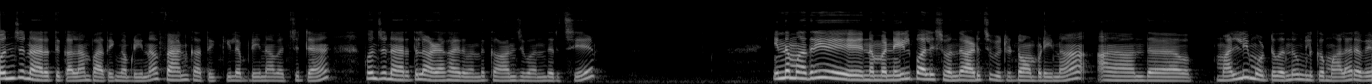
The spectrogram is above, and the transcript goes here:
கொஞ்சம் நேரத்துக்கெல்லாம் பார்த்தீங்க அப்படின்னா ஃபேன் காற்று கீழே அப்படின்னா வச்சுட்டேன். கொஞ்சம் நேரத்தில் அழகாக இது வந்து காஞ்சி வந்துருச்சு. இந்த மாதிரி நம்ம நெயில் பாலிஷ் வந்து அடித்து விட்டுட்டோம் அப்படின்னா அந்த மல்லி மொட்டு வந்து உங்களுக்கு மலரவே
